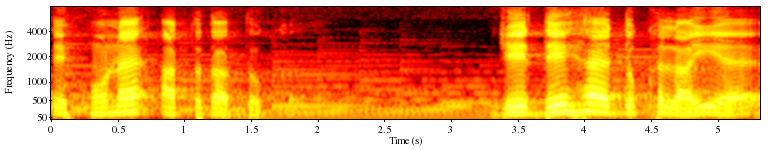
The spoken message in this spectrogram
ਤੇ ਹੁਣ ਹੈ ਅੱਤ ਦਾ ਦੁੱਖ। ਜੇ ਦੇਹ ਹੈ, ਦੁੱਖ ਲਾਈ ਹੈ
